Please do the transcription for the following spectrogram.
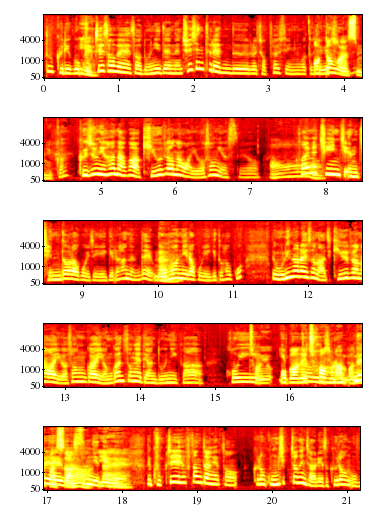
또 그리고 예. 국제사회에서 논의되는 최신 트렌드를 접할 수 있는 것도 어떤 거였습니까? 그 중에 하나가 기후 변화와 여성이었어요. 아. Climate Change and Gender 라고 이제 얘기를 하는데 네. women이라고 얘기도 하고, 근데 우리나라에서는 아직 기후 변화와 여성과의 연관성에 대한 논의가 거의 저희 이번에 처음으로 한번 네, 해봤어요. 맞습니다. 예. 네. 근데 국제 협상장에서 그런 공식적인 자리에서 그런 오,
